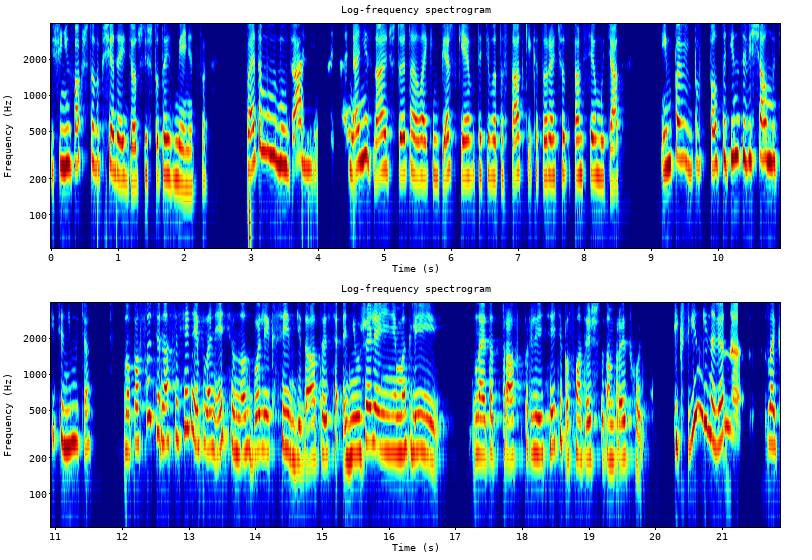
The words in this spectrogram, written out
еще не факт, что вообще дойдет, и что-то изменится. Поэтому, ну да, они, они знают, что это, like, имперские вот эти вот остатки, которые что-то там все мутят. Им Палпатин завещал мутить, они мутят. Но, по сути, на соседней планете у нас были иксвинги, да? То есть неужели они не могли на этот траск прилететь и посмотреть, что там происходит? Иксвинги, наверное, like,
